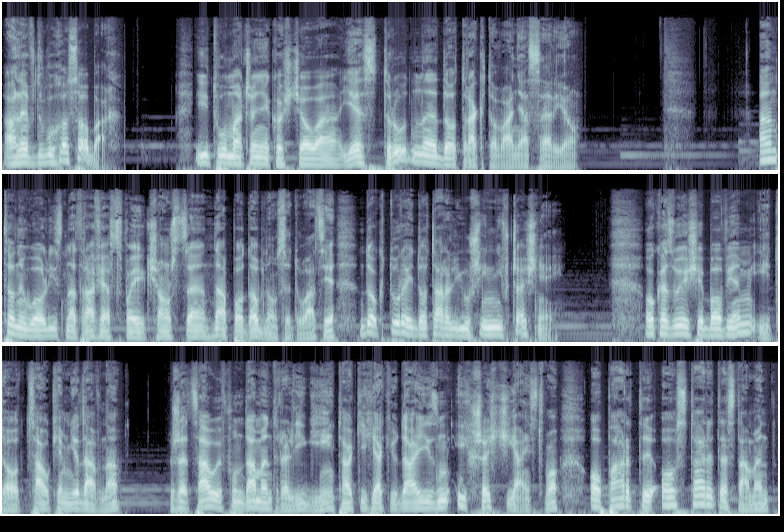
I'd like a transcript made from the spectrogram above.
ale w dwóch osobach. I tłumaczenie Kościoła jest trudne do traktowania serio. Anthony Wallis natrafia w swojej książce na podobną sytuację, do której dotarli już inni wcześniej. Okazuje się bowiem, i to całkiem niedawna, że cały fundament religii, takich jak judaizm i chrześcijaństwo, oparty o Stary Testament,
